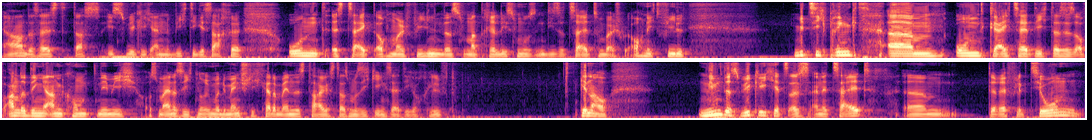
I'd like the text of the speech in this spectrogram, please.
Ja, das heißt, das ist wirklich eine wichtige Sache und es zeigt auch mal vielen, dass Materialismus in dieser Zeit zum Beispiel auch nicht viel mit sich bringt ähm, und gleichzeitig, dass es auf andere Dinge ankommt, nämlich aus meiner Sicht noch immer die Menschlichkeit am Ende des Tages, dass man sich gegenseitig auch hilft. Genau. Nimm das wirklich jetzt als eine Zeit ähm, der Reflexion,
